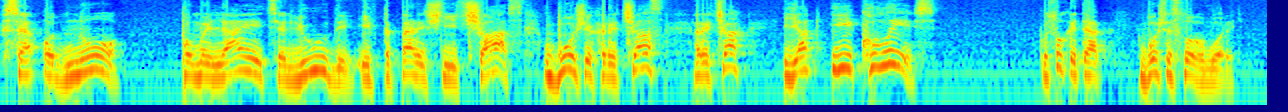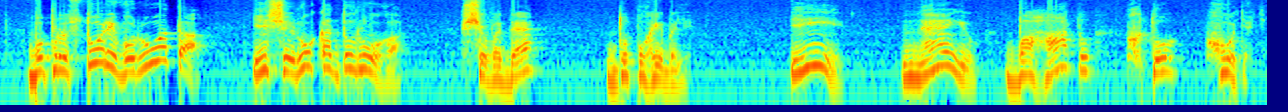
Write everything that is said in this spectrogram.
Все одно помиляються люди і в теперішній час, в Божих речах, речах, як і колись. Послухайте, як Боже Слово говорить. Бо просторі ворота і широка дорога, що веде до погибелі. І нею багато хто ходять.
